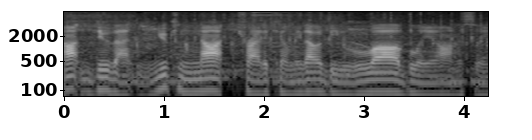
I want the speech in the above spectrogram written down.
Not do that? You cannot try to kill me. That would be lovely, honestly.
